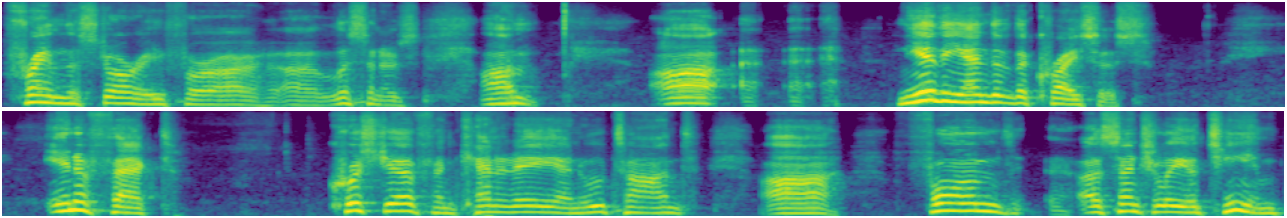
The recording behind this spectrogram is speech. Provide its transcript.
frame the story for our uh, listeners. Um, uh, near the end of the crisis, in effect, Khrushchev and Kennedy and U Thant uh, formed essentially a team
